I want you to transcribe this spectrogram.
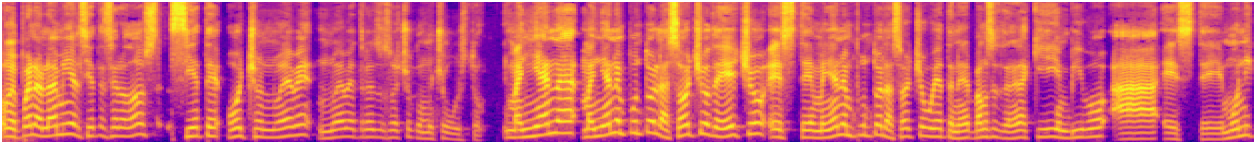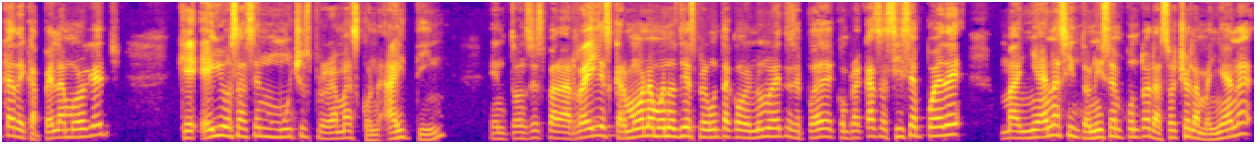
O me pueden hablar a mí el 702-789-9328 con mucho gusto. Mañana, mañana en punto de las 8, de hecho, este, mañana en punto de las 8 voy a tener, vamos a tener aquí en vivo a este, Mónica de Capella Mortgage, que ellos hacen muchos programas con ITIN entonces, para Reyes Carmona, buenos días. Pregunta con el número este, ¿se puede comprar casa? Sí se puede. Mañana sintoniza en punto a las 8 de la mañana.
